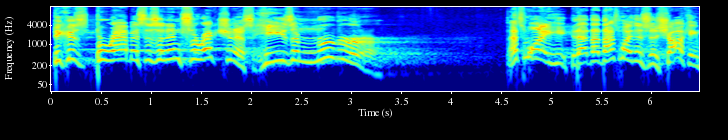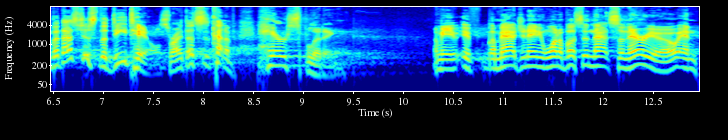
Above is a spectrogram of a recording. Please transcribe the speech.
Because Barabbas is an insurrectionist, he's a murderer. That's why, he, that, that, that's why this is shocking, but that's just the details, right? That's kind of hair splitting. I mean, if imagine any one of us in that scenario and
